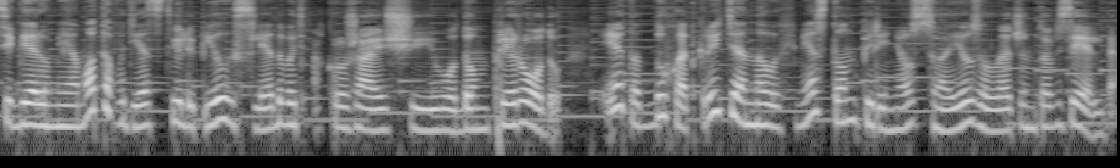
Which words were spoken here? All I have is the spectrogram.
Сигеру Миямото в детстве любил исследовать окружающую его дом природу, и этот дух открытия новых мест он перенес в свою The Legend of Zelda.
